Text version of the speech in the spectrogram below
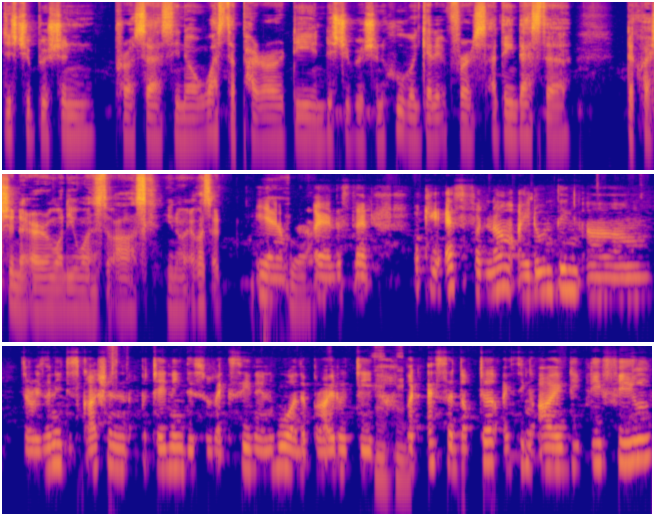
distribution process? You know, what's the priority in distribution? Who will get it first? I think that's the the question that everybody wants to ask. You know, because I, Yeah, yeah, I understand. Okay, as for now, I don't think um, there is any discussion pertaining this vaccine and who are the priority. hmm But as a doctor, I think I deeply feel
